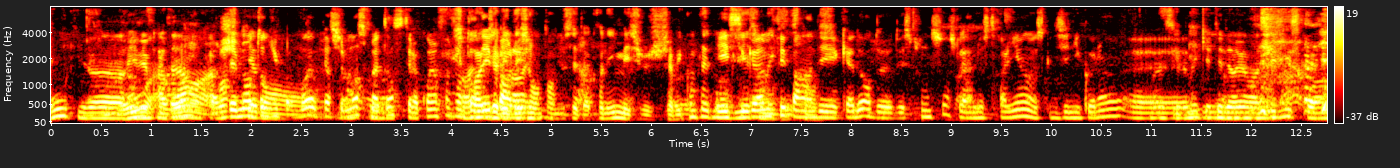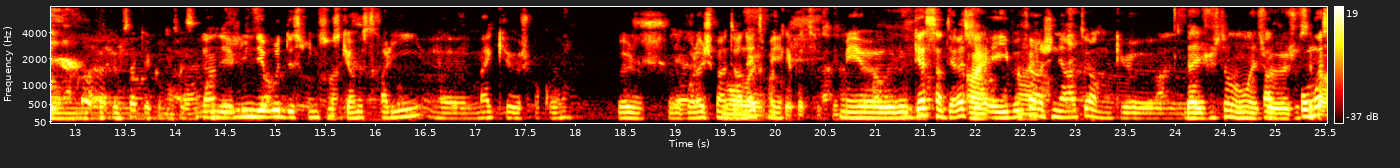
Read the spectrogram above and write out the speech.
Roux qui va arriver plus avoir- tard. ce J'ai entendu. dans- Moi, personnellement, ce matin, c'était la première fois que Je crois que j'entendais j'avais parler. déjà entendu cet acronyme, mais j'avais complètement Et oublié c'est quand même fait par un des cadors de, de Spring Source, là, un Australien, euh, ce que disait Nicolas. euh, Ouais, c'est le mec qui était derrière ACD, je crois, un truc comme ça qui a commencé ça. C'est l'un des- l'une des brutes de Spring Source qui est en Australie. Euh, Mike, euh, je sais pas quoi. Ouais, je, voilà, je suis pas Bon, internet, ouais, mais, ok, pas de souci. mais euh, le gars s'intéresse Ouais, et il veut ouais. faire un générateur. Donc, euh, Bah, justement, ouais, je, Enfin, je pour sais moi, pas.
